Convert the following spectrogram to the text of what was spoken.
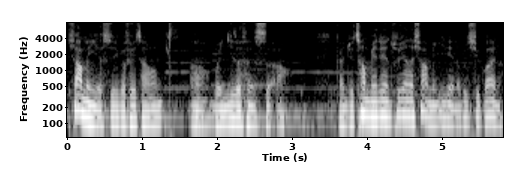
厦门也是一个非常嗯文艺的城市啊，感觉唱片店出现在厦门一点都不奇怪呢。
